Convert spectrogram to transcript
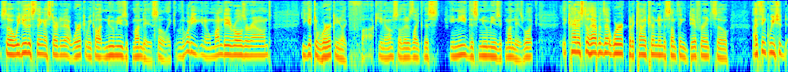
So we do this thing I started at work, and we call it New Music Mondays. So like, what do you, you know, Monday rolls around, you get to work, and you're like, fuck, you know. So there's like this, you need this New Music Mondays. Well, it, it kind of still happens at work, but it kind of turned into something different. So I think we should.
